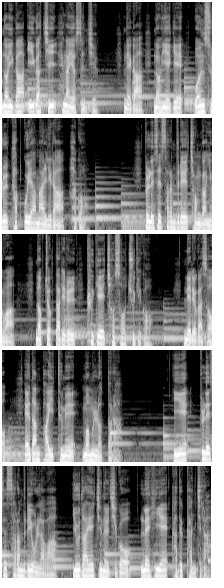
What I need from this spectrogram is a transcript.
너희가 이같이 행하였은즉 내가 너희에게 원수를 갚고야 말리라 하고. 블레셋 사람들의 정강이와 넓적다리를 크게 쳐서 죽이고 내려가서 에담 바위 틈에 머물렀더라. 이에 블레셋 사람들이 올라와 유다의 진을 치고 레히에 가득한지라.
